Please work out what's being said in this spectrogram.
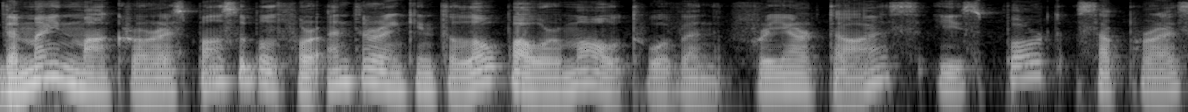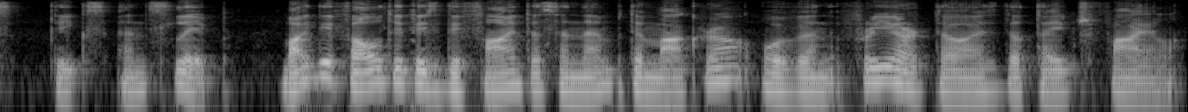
The main macro responsible for entering into low power mode within FreeRTOS is port suppress ticks and sleep. By default it is defined as an empty macro within FreeRTOS.h file.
